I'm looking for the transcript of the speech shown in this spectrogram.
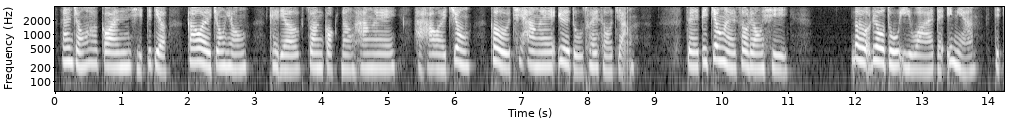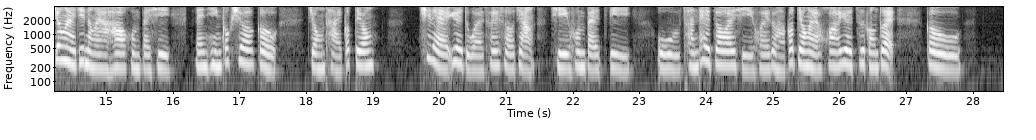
咱中华关是得到九个奖项，摕到全国两项的学校的奖，搁有七项的阅读推手奖。这得奖的数量是六六都以外的第一名。得奖的这两个学校分别是联兴国小搁有中泰国中。七个阅读的推手奖是分别伫有团体组的是花东国中的花月志工队，搁有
